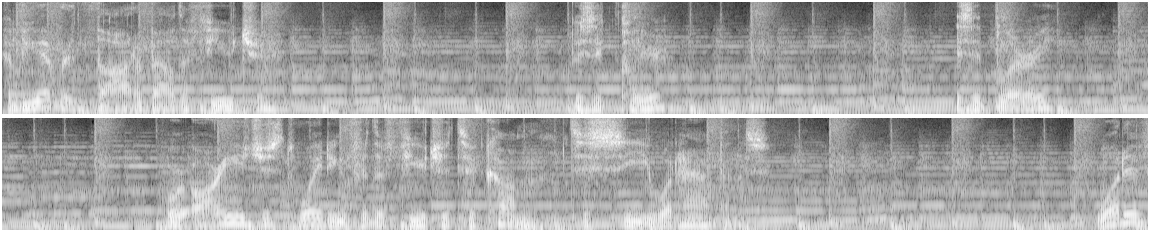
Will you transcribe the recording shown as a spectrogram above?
Have you ever thought about the future? Is it clear? Is it blurry? Or are you just waiting for the future to come to see what happens? What if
